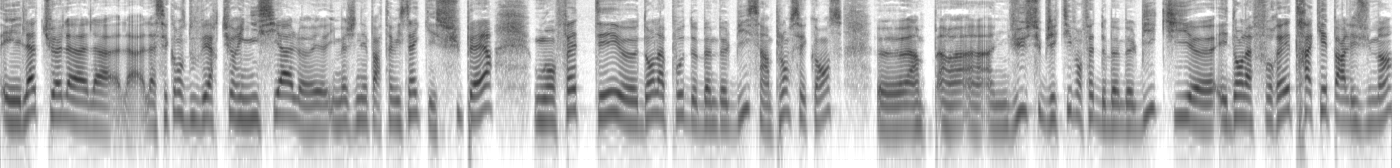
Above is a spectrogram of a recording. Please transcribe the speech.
et là tu as la, séquence d'ouverture initiale euh, imaginée par Travis Knight qui est super, où en fait tu es dans la peau de Bumblebee. C'est un plan séquence, euh, un- un- un- une vue subjective en fait de Bumblebee qui euh, est dans la forêt, traqué par les humains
